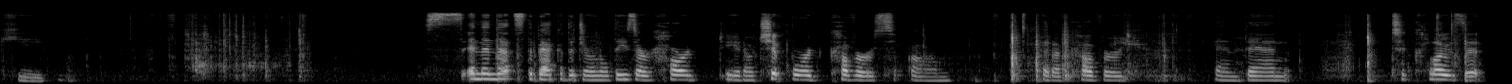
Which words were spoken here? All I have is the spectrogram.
key. And then that's the back of the journal. These are hard, you know, chipboard covers um, that I've covered. And then to close it,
